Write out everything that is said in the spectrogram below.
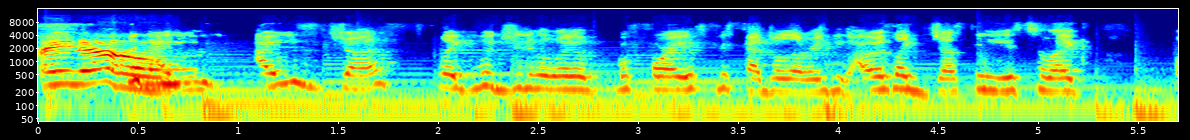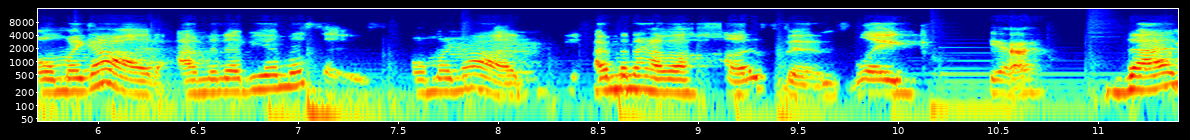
I know. Like, I, was, I was just like legitimately before I rescheduled everything. I was like just getting used to like, oh my god, I'm gonna be a Mrs. Oh my god, mm-hmm. I'm gonna have a husband. Like, yeah, that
